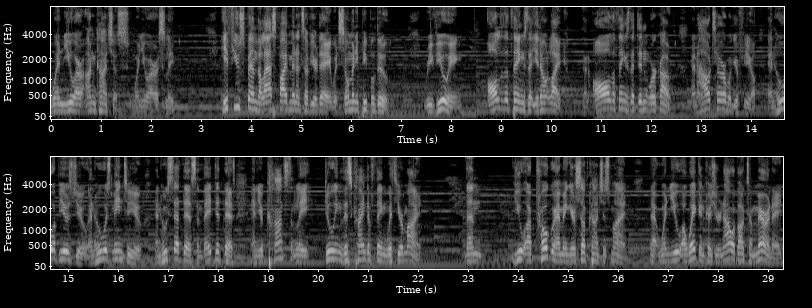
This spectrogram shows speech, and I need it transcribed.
when you are unconscious, when you are asleep. If you spend the last five minutes of your day, which so many people do, reviewing all of the things that you don't like and all the things that didn't work out and how terrible you feel and who abused you and who was mean to you and who said this and they did this and you're constantly doing this kind of thing with your mind, then you are programming your subconscious mind that when you awaken, because you're now about to marinate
